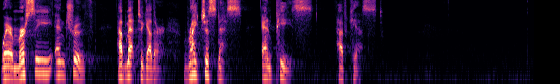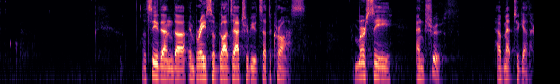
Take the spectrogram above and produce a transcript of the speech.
where mercy and truth have met together, righteousness and peace have kissed. Let's see then the embrace of God's attributes at the cross. Mercy and truth have met together.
